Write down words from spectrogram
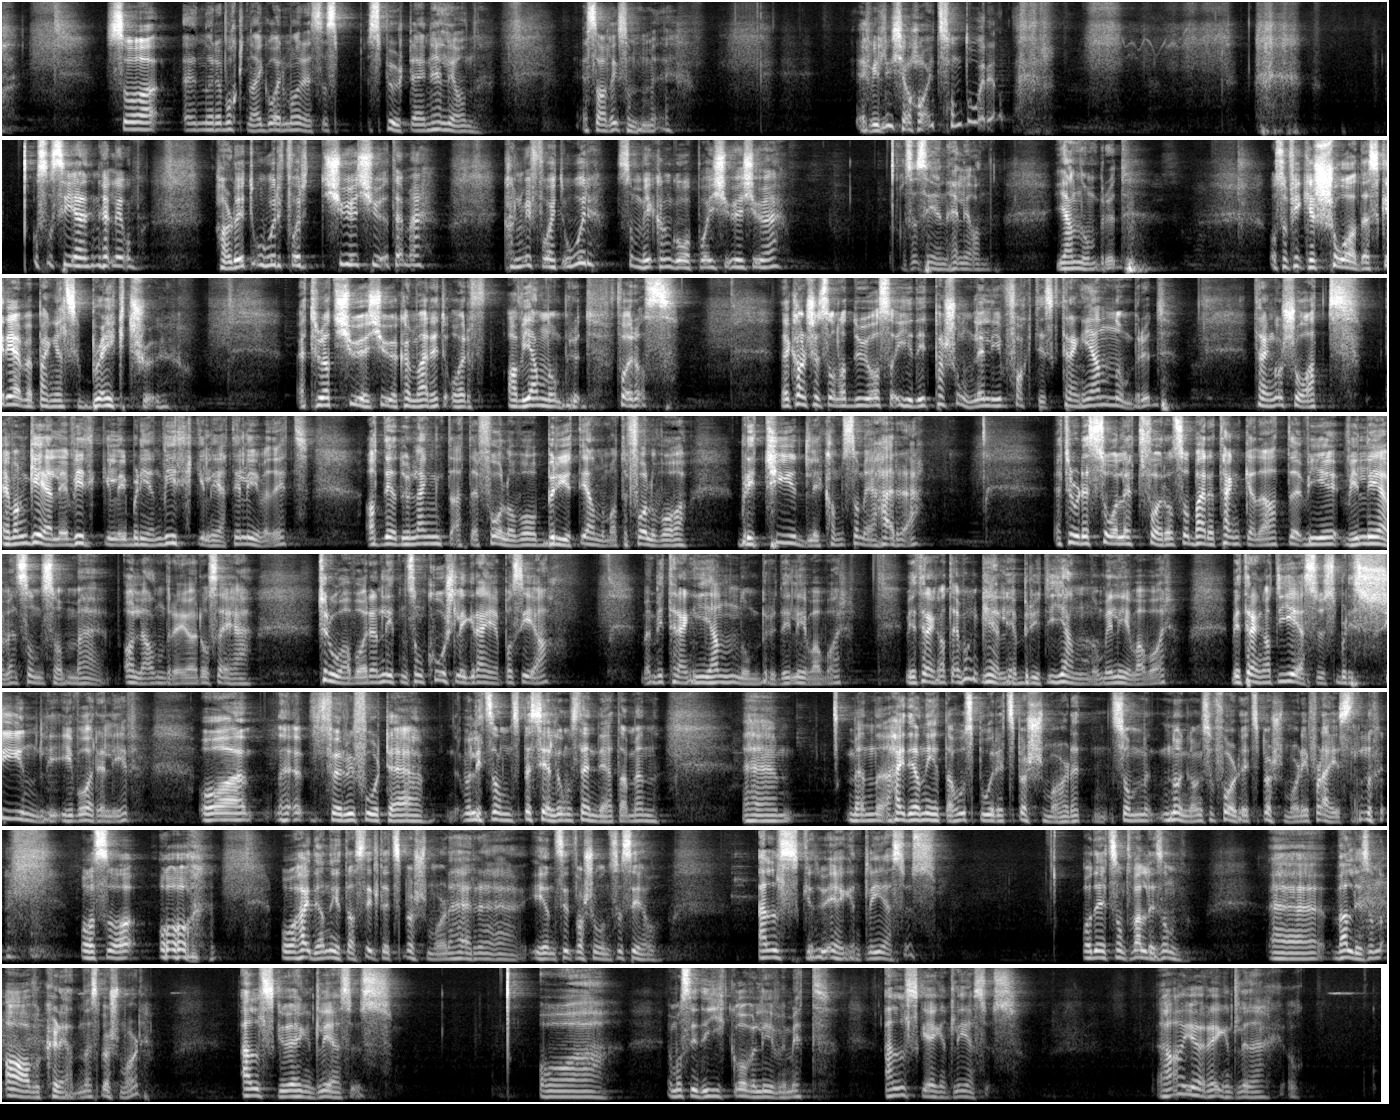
Så eh, når jeg våkna i går morges, så spurte jeg en hellige ånd Jeg sa liksom Jeg vil ikke ha et sånt år igjen. Og så sier Den hellige ånd, har du et ord for 2020 til meg? Kan vi få et ord som vi kan gå på i 2020? Og så sier Den hellige ånd, gjennombrudd. Og så fikk jeg se det skrevet på engelsk 'breakthrough'. Jeg tror at 2020 kan være et år av gjennombrudd for oss. Det er kanskje sånn at du også i ditt personlige liv faktisk trenger gjennombrudd. Trenger å se at evangeliet virkelig blir en virkelighet i livet ditt. At det du lengter etter, får lov å bryte gjennom, at det får lov å bli tydelig hvem som er Herre. Jeg tror det er så lett for oss å bare tenke det at vi, vi lever sånn som alle andre gjør. Og så er troa vår en liten sånn koselig greie på sida. Men vi trenger gjennombrudd i livet vår. Vi trenger at evangeliet bryter gjennom i livet vår. Vi trenger at Jesus blir synlig i våre liv. Og eh, før vi for til litt sånn spesielle omstendigheter, men, eh, men Heidi Anita hun spor et spørsmål som Noen ganger så får du et spørsmål i fleisen. og, så, og, og, Heidi Anita stilte et spørsmål her eh, i en situasjon. Så sier hun Elsker du egentlig Jesus? Og det er et sånt veldig sånn, eh, veldig sånn avkledende spørsmål. Elsker du egentlig Jesus? Og jeg må si det gikk over livet mitt. Jeg elsker egentlig Jesus. Ja, gjør jeg egentlig det? Og,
